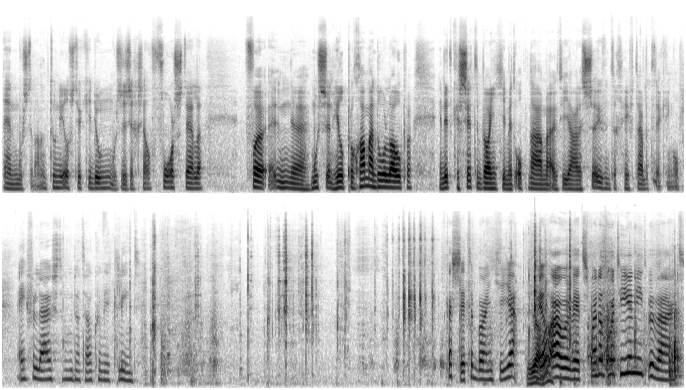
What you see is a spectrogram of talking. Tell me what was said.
en moesten dan een toneelstukje doen, moesten zichzelf voorstellen. Voor, en, eh, moesten een heel programma doorlopen. En dit cassettebandje met opname uit de jaren 70 heeft daar betrekking op. Even luisteren hoe dat ook alweer klinkt. Cassettebandje, ja. Ja. Heel ouderwets, maar dat wordt hier niet bewaard.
